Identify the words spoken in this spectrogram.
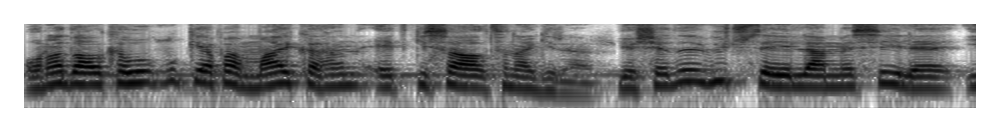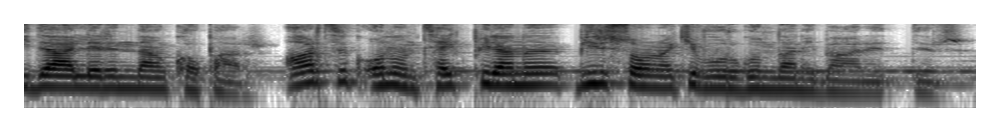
ona dal kavukluk yapan Maikah'ın etkisi altına girer. Yaşadığı güç zehirlenmesiyle ideallerinden kopar. Artık onun tek planı bir sonraki vurgundan ibarettir.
